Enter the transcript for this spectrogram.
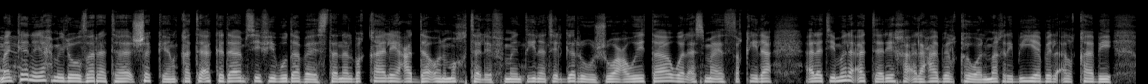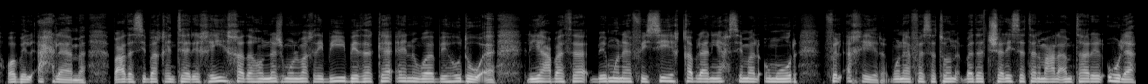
من كان يحمل ذرة شك قد تأكد أمس في بودابست أن البقالي عداء مختلف من طينة الجروج وعويطة والأسماء الثقيلة التي ملأت تاريخ ألعاب القوى المغربية بالألقاب وبالأحلام. بعد سباق تاريخي خاضه النجم المغربي بذكاء وبهدوء ليعبث بمنافسيه قبل أن يحسم الأمور في الأخير. منافسة بدت شرسة مع الأمتار الأولى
